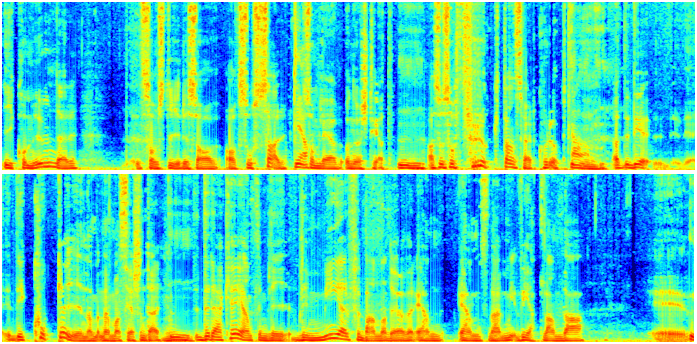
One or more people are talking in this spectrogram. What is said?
i kommuner som styrdes av, av sossar Ja. som blev universitet. Alltså så fruktansvärt korrupt. Ja. Att det, det, det kokar ju i när, man- när man ser sånt där. Det där kan jag egentligen bli, bli mer förbannad över än, än sån här Vetlanda eh,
